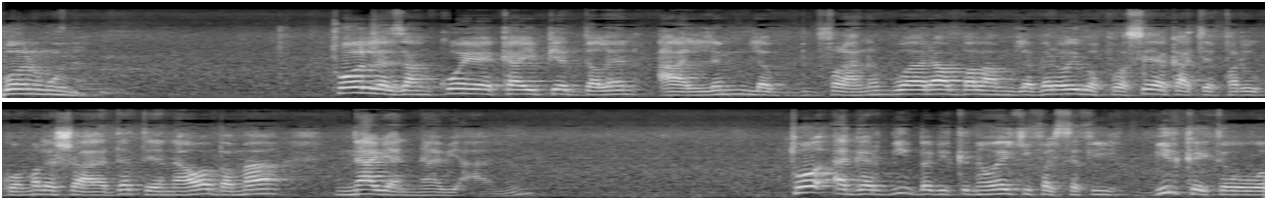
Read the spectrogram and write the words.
بۆ نمونە تۆ لە زانکۆیە کای پێت دەڵێن عالم لە فرانە بوارە بەڵام لەبەرەوەی بە پرۆسەیە کاتێ فەری و کۆمەڵە شعادەت تێناوە بەما ناویان ناوی عالم تۆ ئەگەر بیر بە بیرکردنەوەیکی فەلسەفی بیرکەیتەوەەوە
